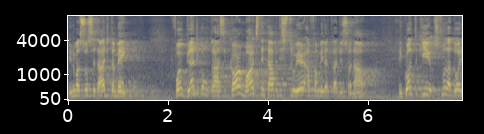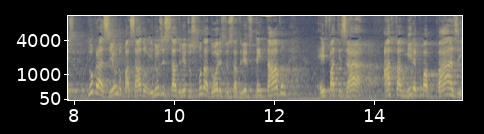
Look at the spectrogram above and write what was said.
E numa sociedade também. Foi um grande contraste. Karl Marx tentava destruir a família tradicional. Enquanto que os fundadores no Brasil, no passado, e nos Estados Unidos, os fundadores dos Estados Unidos tentavam enfatizar a família como a base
